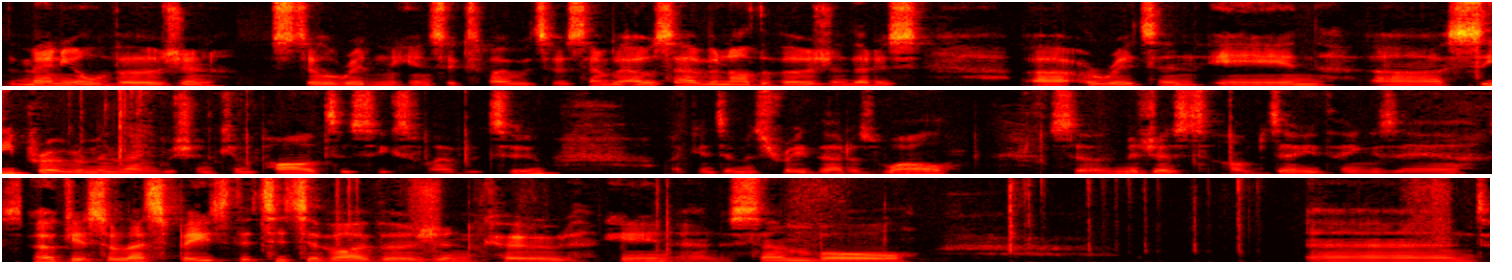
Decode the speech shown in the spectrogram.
the manual version, still written in 6502 assembly. I also have another version that is uh, written in uh, C programming language and compiled to 6502. I can demonstrate that as well. So let me just update things here. Okay, so let's paste the TTY version code in and assemble and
